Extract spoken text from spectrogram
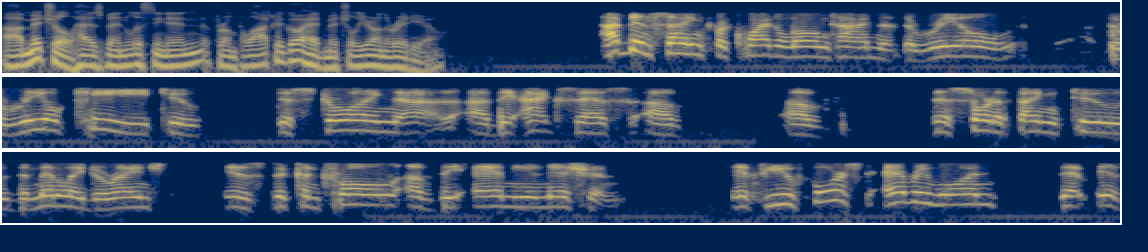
Uh, Mitchell has been listening in from Palatka. Go ahead, Mitchell. You're on the radio. I've been saying for quite a long time that the real, the real key to destroying uh, uh, the access of of this sort of thing to the mentally deranged is the control of the ammunition. If you forced everyone that is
